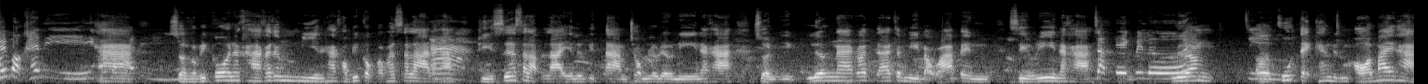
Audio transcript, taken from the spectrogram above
ให้บอกแค่นี้ๆเขาค่ะบอกแค่นี้ ส่วนของพี่โก้นะคะก็จะมีนะคะของพี่กบกับพัสลานะคะ อ่า ผีเสื้อสลับลายอย่าลืมติดตามชมเร็วๆนี้นะคะ ส่วนอีกเรื่องหน้าก็น่าจะมีแบบว่าเป็นซีรีส์นะคะ จัดเองไปเลยเรื่องจริง เออคู่เตะแข่งดินอ๋อไม่ค่ะ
